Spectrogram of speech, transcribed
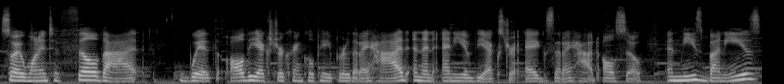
So I wanted to fill that with all the extra crinkle paper that I had and then any of the extra eggs that I had also. And these bunnies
